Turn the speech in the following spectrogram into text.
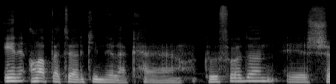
Én alapvetően kinnélek eh, külföldön, és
